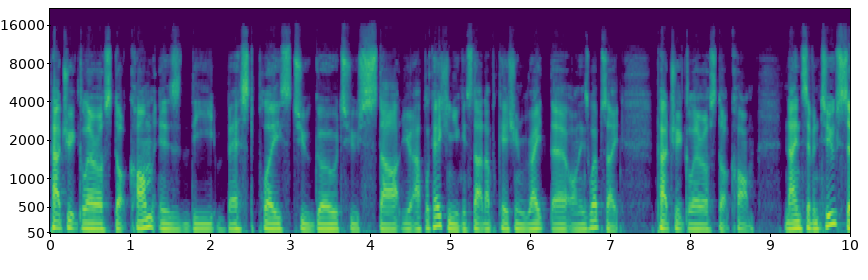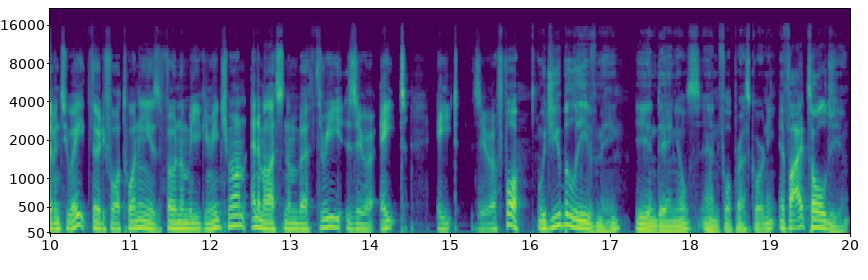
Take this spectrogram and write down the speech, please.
patrickglaros.com is the best place to go to start your application. You can start an application right there on his website, patrickglaros.com. 972 728 3420 is the phone number you can reach him on, NMLS number 308804. Would you believe me, Ian Daniels and Full Price Courtney, if I told you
